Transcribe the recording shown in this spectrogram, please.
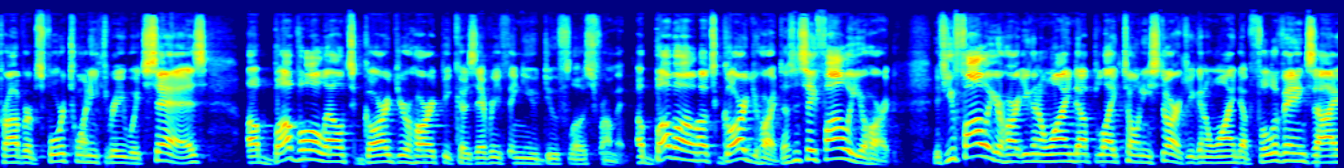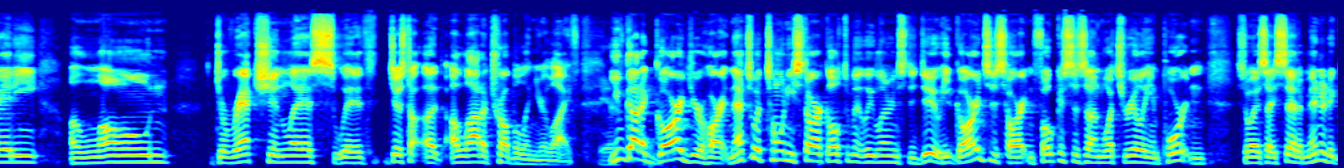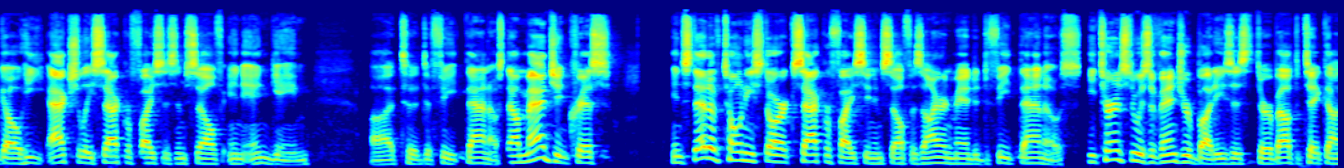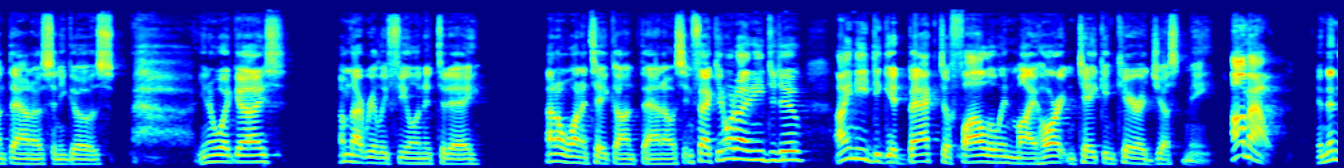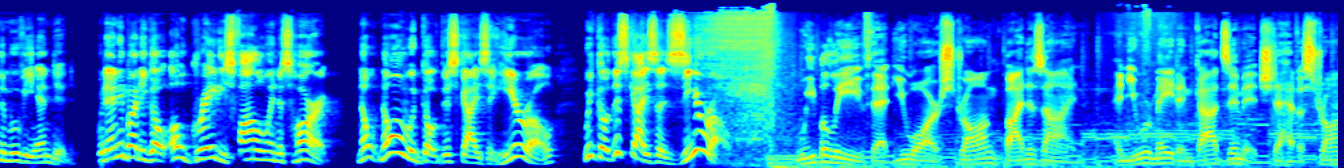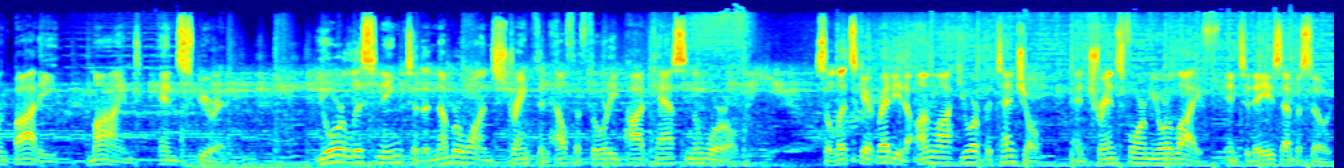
Proverbs 4:23, which says, Above all else, guard your heart because everything you do flows from it. Above all else, guard your heart. Doesn't say follow your heart. If you follow your heart, you're going to wind up like Tony Stark. You're going to wind up full of anxiety, alone, directionless, with just a, a lot of trouble in your life. Yeah. You've got to guard your heart. And that's what Tony Stark ultimately learns to do. He guards his heart and focuses on what's really important. So, as I said a minute ago, he actually sacrifices himself in Endgame uh, to defeat Thanos. Now, imagine, Chris, instead of Tony Stark sacrificing himself as Iron Man to defeat Thanos, he turns to his Avenger buddies as they're about to take on Thanos and he goes, You know what, guys? I'm not really feeling it today. I don't want to take on Thanos. In fact, you know what I need to do? I need to get back to following my heart and taking care of just me. I'm out. And then the movie ended. Would anybody go, oh, great, he's following his heart? No, no one would go, this guy's a hero. We'd go, this guy's a zero. We believe that you are strong by design, and you were made in God's image to have a strong body, mind, and spirit. You're listening to the number one strength and health authority podcast in the world. So let's get ready to unlock your potential and transform your life in today's episode.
